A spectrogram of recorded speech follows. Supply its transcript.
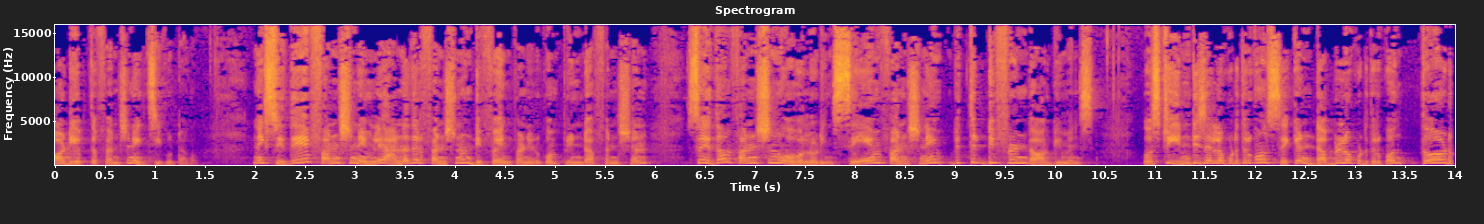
body of the function execute ஆகும். நெக்ஸ்ட் இதே ஃபங்க்ஷன் நேம்ல அனதர் ஃபங்க்ஷனும் டிஃபைன் பண்ணிருக்கோம் பிரிண்ட் ஆஃப் ஃபங்க்ஷன் ஸோ இதுதான் ஃபங்க்ஷன் ஓவர்லோடிங் சேம் ஃபங்க்ஷனே வித் டிஃப்ரெண்ட் ஆர்குமெண்ட்ஸ் ஃபர்ஸ்ட் இன்டிஜர்ல கொடுத்துருக்கோம் செகண்ட் டபுள்ல கொடுத்துருக்கோம் தேர்ட்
